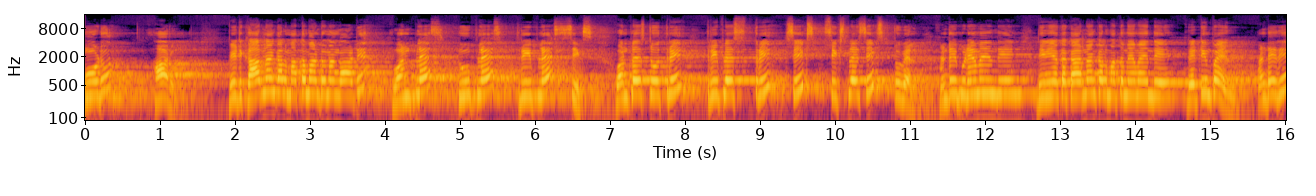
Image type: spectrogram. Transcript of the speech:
మూడు ఆరు. వీటి కారణాంకాలు మొత్తం అంటున్నాం కాబట్టి one plus two plus three plus six. One plus two three three plus three six six plus six twelve. అంటే ఇప్పుడు ఏమైంది? దీని యొక్క కారణాంకాలు మొత్తం ఏమైంది? రెట్టింపు అయింది అంటే ఇది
